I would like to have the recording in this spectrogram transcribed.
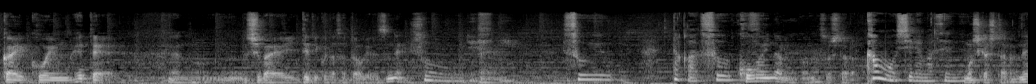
回公演を経てあの芝居出てくださったわけですね。そうですね、そういうなんかそう後輩になるのかな？そしたら。かもしれませんね。もしかしたらね。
